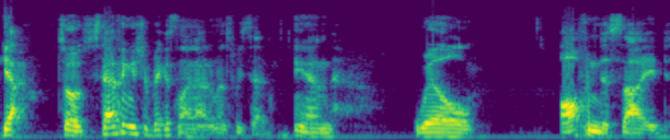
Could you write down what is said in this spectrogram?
Yeah. So staffing is your biggest line item, as we said, and will often decide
